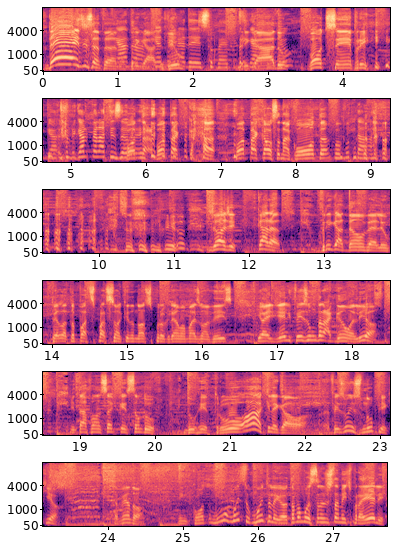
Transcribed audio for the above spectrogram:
Deise Santana, Obrigada. obrigado, Eu viu? agradeço, Beto. Obrigado. Obrigado. Volte sempre. Obrigado, Obrigado pela tesoura. Bota, bota, ca- bota a calça na conta. Vou botar. Viu? Jorge, cara, brigadão, velho, pela tua participação aqui no nosso programa mais uma vez. E olha, ele fez um dragão ali, ó. Ele tava falando essa questão do, do retrô. Ó, que legal, ó. Fez um Snoopy aqui, ó. Tá vendo, ó? Encontro mu- muito, muito legal. Eu tava mostrando justamente pra ele.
